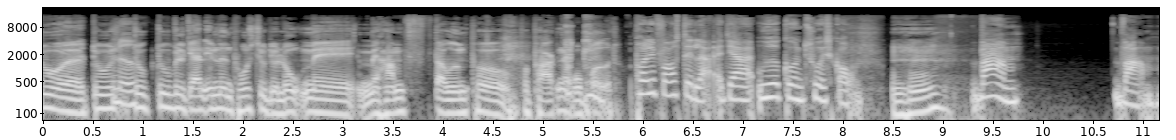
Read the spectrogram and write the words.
Du, øh, du, Med. du, du vil gerne indlede en positiv dialog med, med ham derude på, på pakken af robrødet. Prøv lige at forestille dig, at jeg er ude og gå en tur i skoven. Mhm. Varm. Varm.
